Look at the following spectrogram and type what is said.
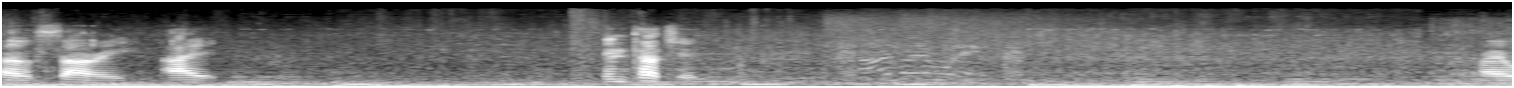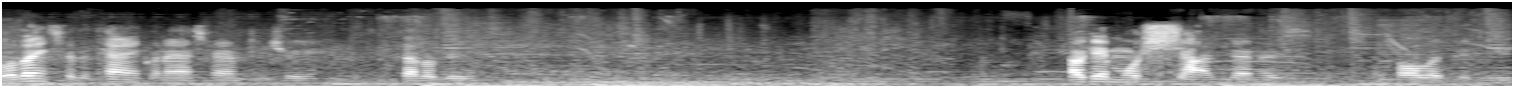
Oh, sorry. I didn't touch it. Alright, well thanks for the tank when I asked for infantry. That'll do. I'll get more shotgunners. That's all I've been using.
